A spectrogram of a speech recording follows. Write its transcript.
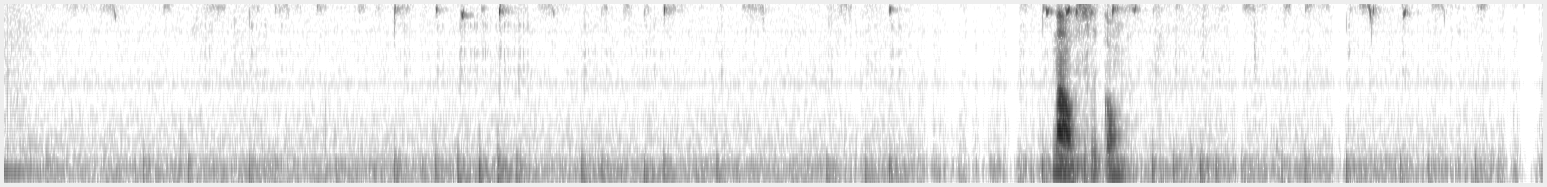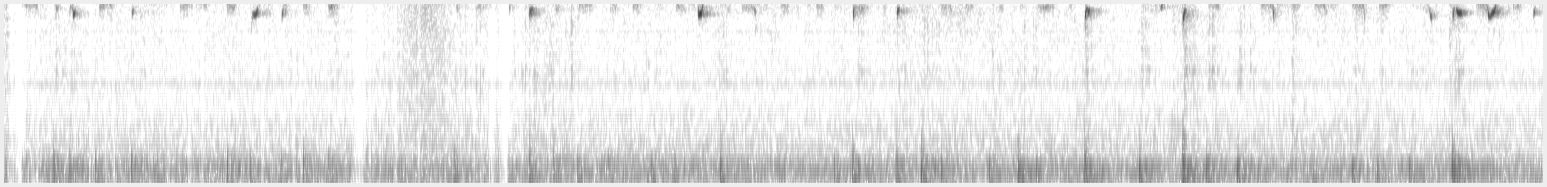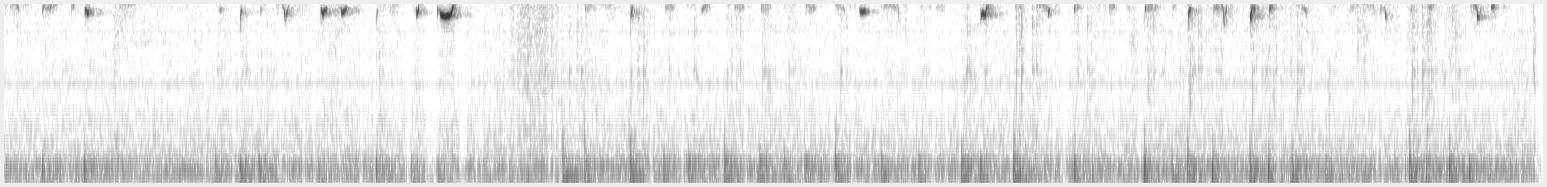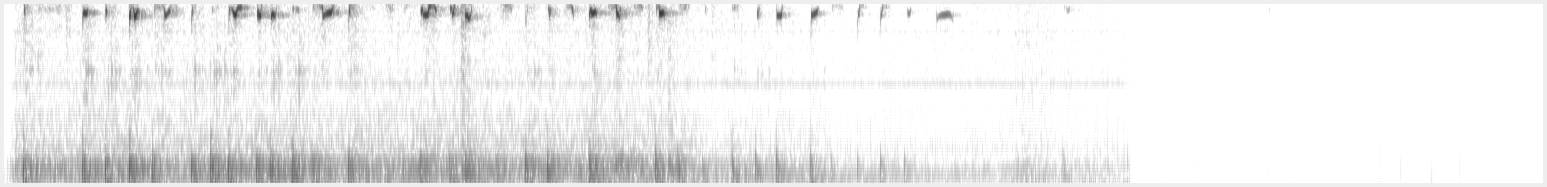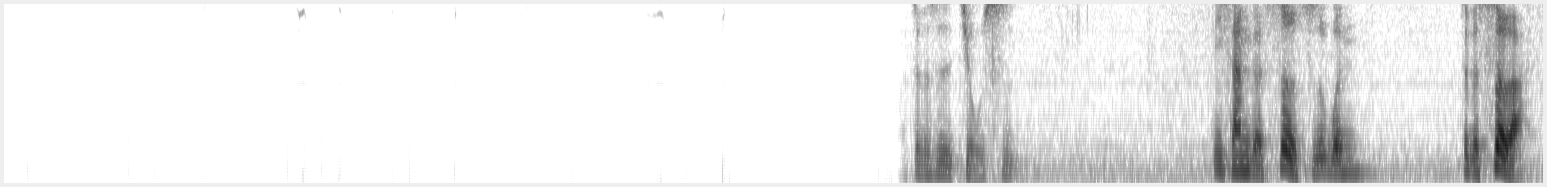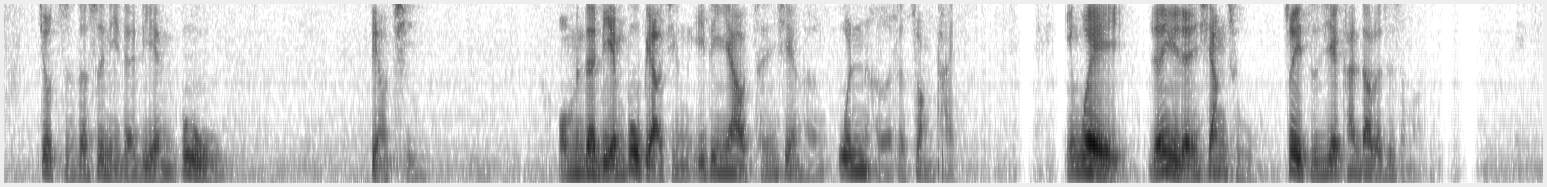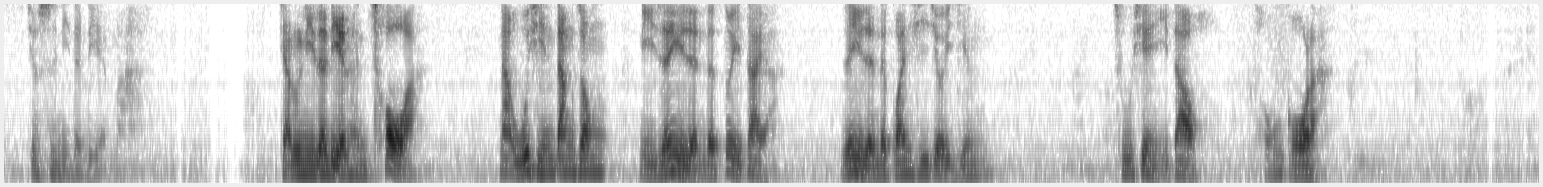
貌施功。这个是九湿。第三个色湿温，这个色啊，就指的是你的脸部表情。我们的脸部表情一定要呈现很温和的状态，因为人与人相处最直接看到的是什么？就是你的脸嘛。假如你的脸很臭啊，那无形当中你人与人的对待啊，人与人的关系就已经出现一道鸿沟了。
